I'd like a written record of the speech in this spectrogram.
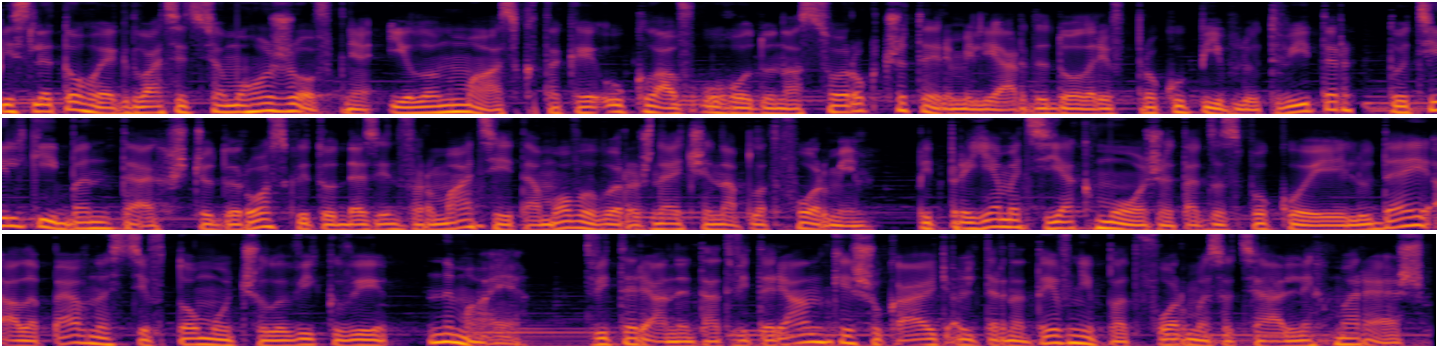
Після того, як 27 жовтня Ілон Маск таки уклав угоду на 44 мільярди доларів про купівлю Твіттер, то тільки й бентег щодо розквіту дезінформації та мови ворожнечі на платформі. Підприємець як може, так заспокоює людей, але певності в тому чоловікові немає. Твітеряни та твітерянки шукають альтернативні платформи соціальних мереж.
